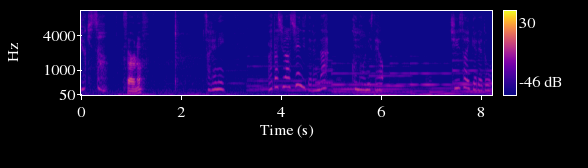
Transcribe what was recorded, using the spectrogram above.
ユキさん。Fair enough. それに私は信じてるんだ。このお店を。小さいけれど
